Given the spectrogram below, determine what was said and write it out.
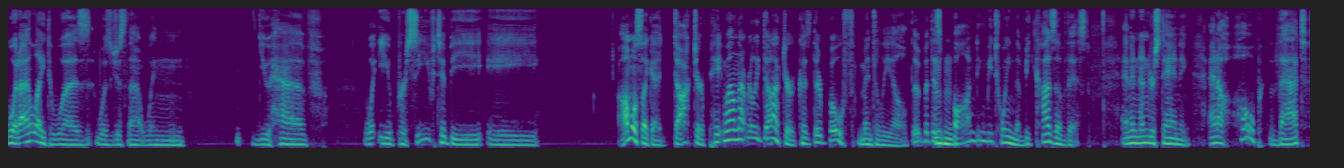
What I liked was was just that when you have what you perceive to be a almost like a doctor well not really doctor because they're both mentally ill but this mm-hmm. bonding between them because of this and an understanding and a hope that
